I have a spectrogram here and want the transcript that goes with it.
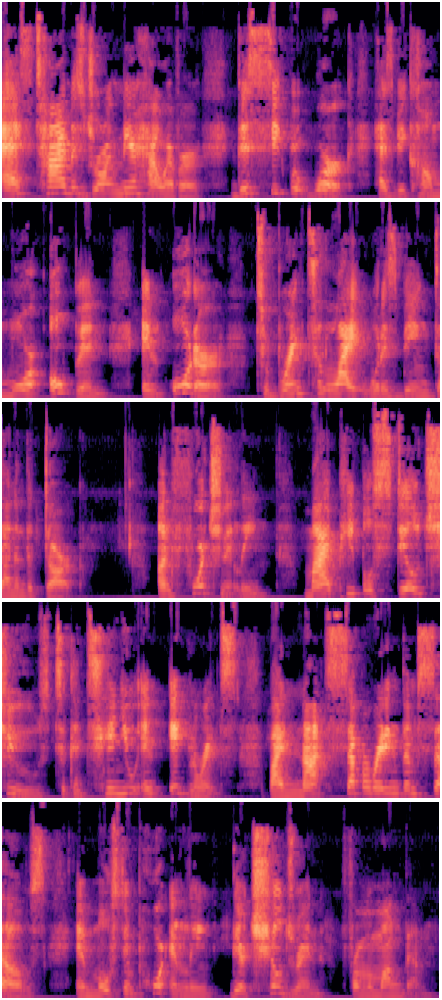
As time is drawing near, however, this secret work has become more open in order to bring to light what is being done in the dark. Unfortunately, my people still choose to continue in ignorance by not separating themselves and, most importantly, their children from among them.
